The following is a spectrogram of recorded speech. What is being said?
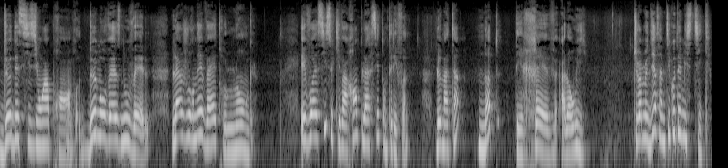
de décisions à prendre, de mauvaises nouvelles, la journée va être longue. Et voici ce qui va remplacer ton téléphone. Le matin, note tes rêves. Alors oui, tu vas me dire c'est un petit côté mystique.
